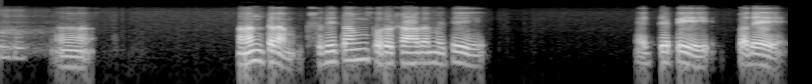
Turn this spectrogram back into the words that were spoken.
हम्म। अनन्तरं क्षुदितं पुरुषादम् इति यद्यपि पदे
